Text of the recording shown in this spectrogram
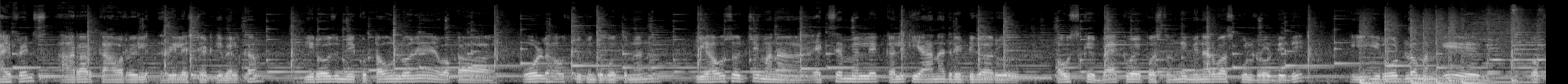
హాయ్ ఫ్రెండ్స్ ఆర్ఆర్ కావర్ రియల్ రియల్ ఎస్టేట్కి వెల్కమ్ ఈరోజు మీకు టౌన్లోనే ఒక ఓల్డ్ హౌస్ చూపించబోతున్నాను. ఈ హౌస్ వచ్చి మన ఎక్స్ఎమ్మెల్యే కలికి యానాది రెడ్డి గారు హౌస్కి బ్యాక్ వైపు వస్తుంది మినర్వా స్కూల్ రోడ్ ఇది. ఈ ఈ రోడ్లో మనకి ఒక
